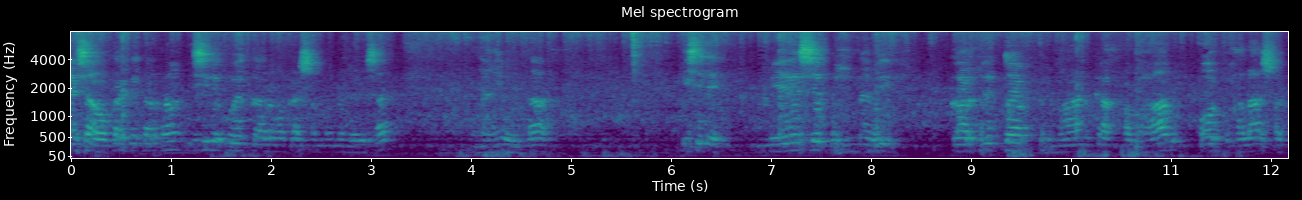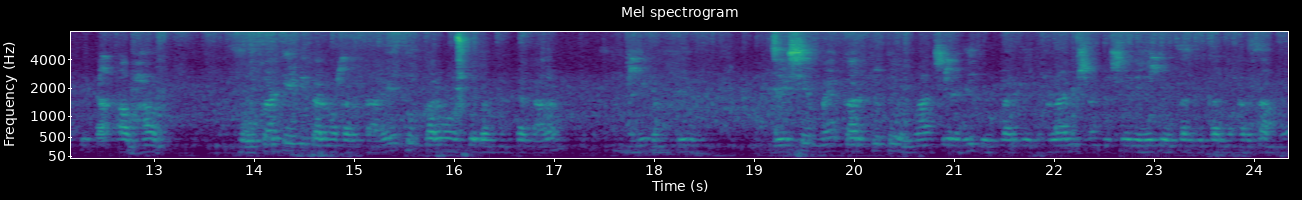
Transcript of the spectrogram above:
ऐसा होकर के करता हूँ, इसीलिए कोई कर्म का संबंध मेरे साथ नहीं होता। इसलिए मेरे से भिन्न भी कर्तृत्व अभिमान का अभाव और फला शक्ति का अभाव। होकर के भी कर्म करता है तो कर्म उसको बंधन का कारण नहीं बनते। जैसे मैं कर्तृत्व अभिमान से रहित होकर के फला भी से रहित होकर के कर्म करता हूँ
